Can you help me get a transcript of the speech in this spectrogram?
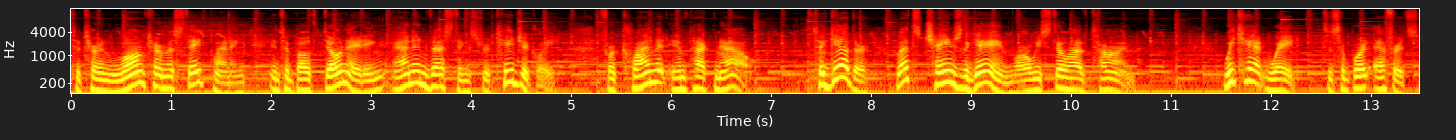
to turn long-term estate planning into both donating and investing strategically for climate impact now. Together, let's change the game while we still have time. We can't wait to support efforts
